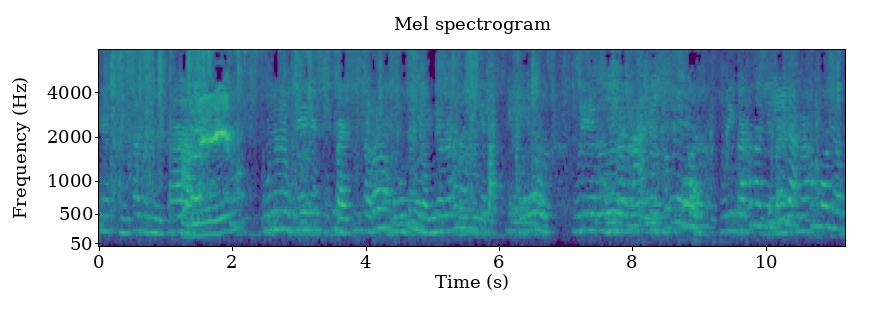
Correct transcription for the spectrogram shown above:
주심에 감사드립니다. 오늘 우리에게 주신 말씀처럼 모든 염려를 하나님께 맡기고 우리의 건강을 살려주시고 우리가 하나님의 말씀을 한 번이라도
